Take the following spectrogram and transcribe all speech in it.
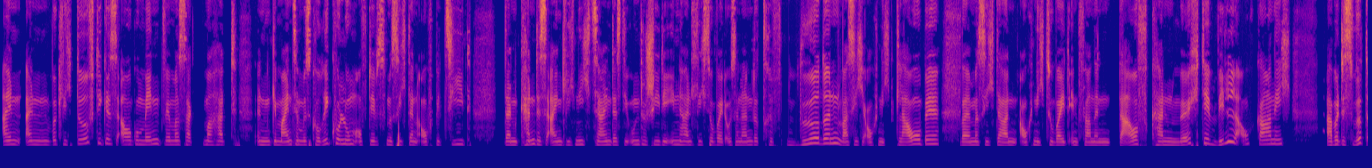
ein, ein wirklich dürftiges Argument, wenn man sagt, man hat ein gemeinsames Curriculum, auf das man sich dann auch bezieht. Dann kann das eigentlich nicht sein, dass die Unterschiede inhaltlich so weit auseinanderdriften würden, was ich auch nicht glaube, weil man sich dann auch nicht so weit entfernen darf, kann, möchte, will auch gar nicht. Aber das wird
